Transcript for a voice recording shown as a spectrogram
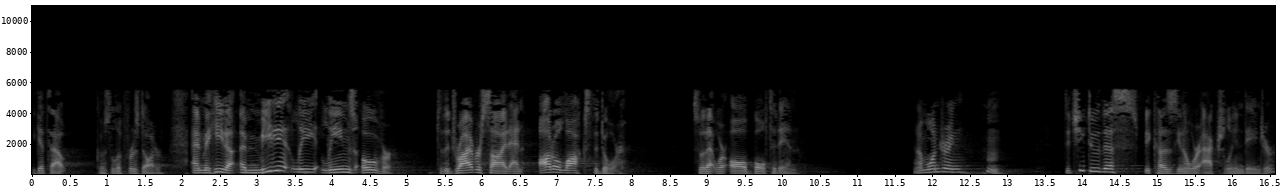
He gets out, goes to look for his daughter, and Mahida immediately leans over to the driver's side and auto locks the door so that we're all bolted in. And I'm wondering, hmm, did she do this because, you know, we're actually in danger?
